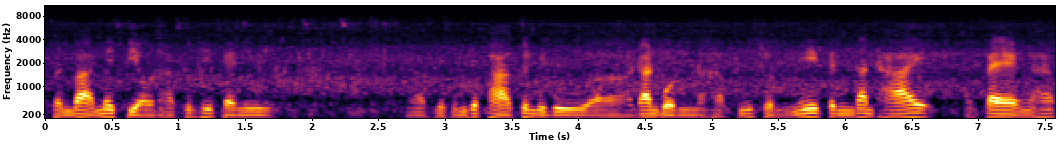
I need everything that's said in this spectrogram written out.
เพื่อนบ้านไม่เปี่ยวนะครับ พื้นที่แปลงนี้นะครับเดี๋ยวผมจะพาขึ้นไปดูด้านบนนะครับนี่ส่วนนี้เป็นด้านท้ายของแปลงนะครับ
